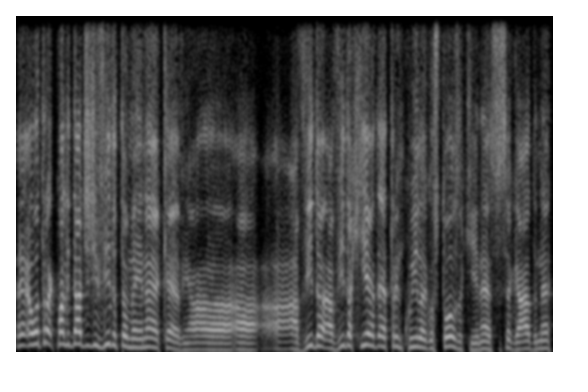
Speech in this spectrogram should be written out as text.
é outra qualidade de vida também, né, Kevin? A, a, a, vida, a vida aqui é, é tranquila, é gostoso aqui, né? Sossegado, né?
